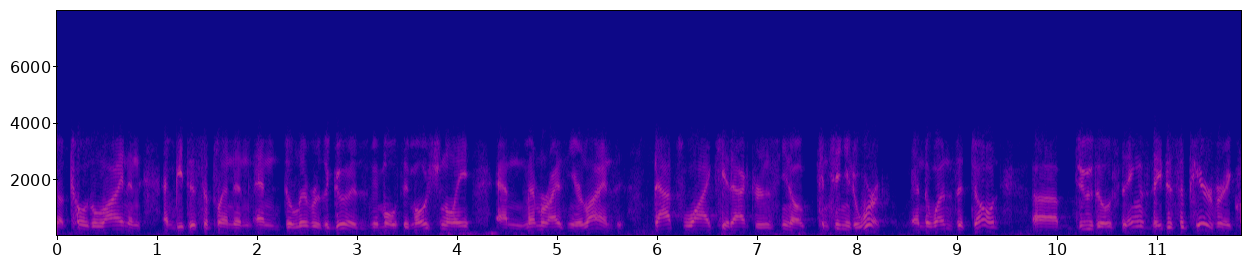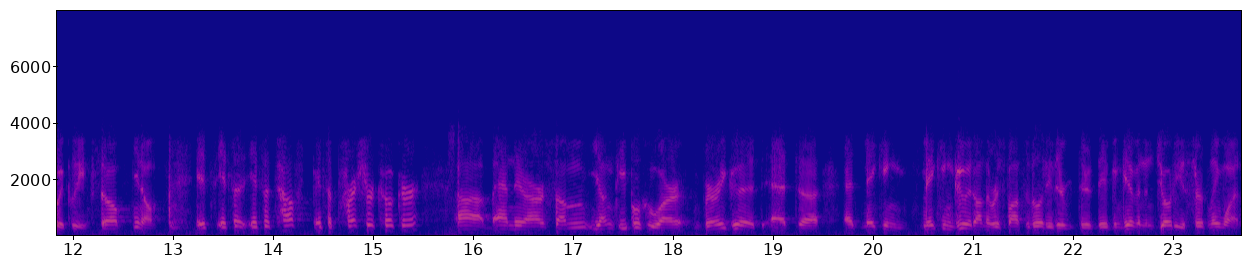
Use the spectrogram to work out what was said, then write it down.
you know toe the line and, and be disciplined and, and deliver the goods both emotionally and memorizing your lines. That's why kid actors, you know, continue to work. And the ones that don't uh, do those things, they disappear very quickly. So you know, it's it's a it's a tough it's a pressure cooker. Uh, and there are some young people who are very good at uh, at making making good on the responsibility they're, they're, they've been given, and Jodie is certainly one.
